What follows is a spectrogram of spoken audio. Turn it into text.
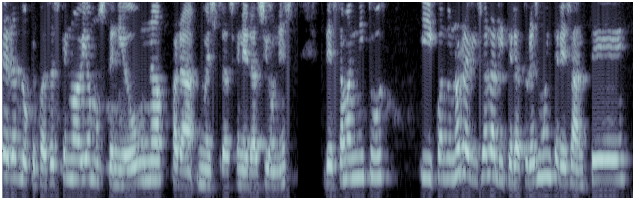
eras. Lo que pasa es que no habíamos tenido una para nuestras generaciones de esta magnitud. Y cuando uno revisa la literatura es muy interesante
